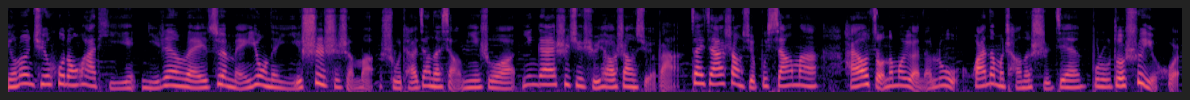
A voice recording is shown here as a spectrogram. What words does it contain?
评论区互动话题：你认为最没用的仪式是什么？薯条酱的小咪说：“应该是去学校上学吧，在家上学不香吗？还要走那么远的路，花那么长的时间，不如多睡一会儿。”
